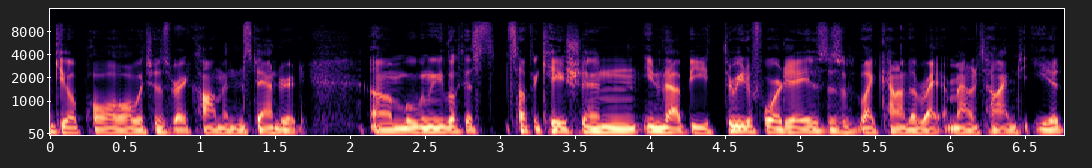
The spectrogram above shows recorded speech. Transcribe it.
gill pull, which is very common and standard. Um, when we looked at suffocation, you know, that'd be three to four days is like kind of the right amount of time to eat it.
